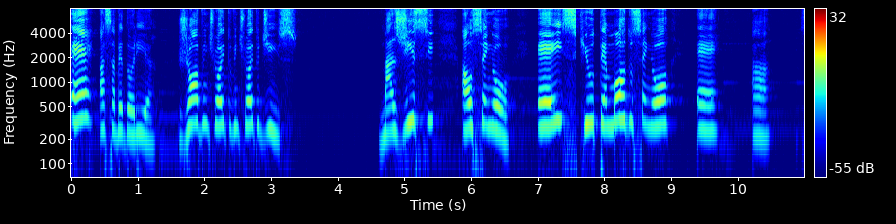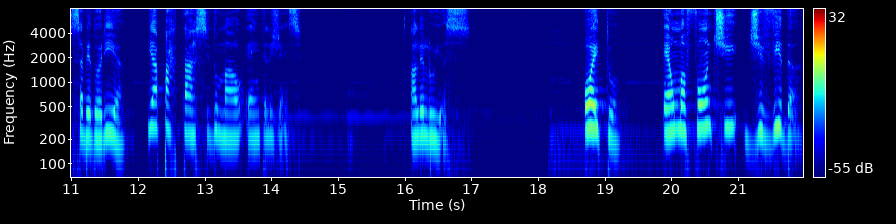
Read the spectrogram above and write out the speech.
é a sabedoria. Jó 28, 28 diz: Mas disse ao Senhor: Eis que o temor do Senhor é a sabedoria, e apartar-se do mal é a inteligência. Aleluias. Oito, é uma fonte de vida.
